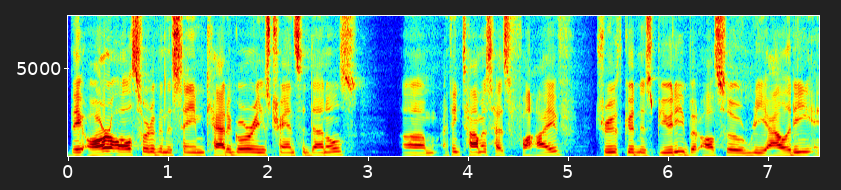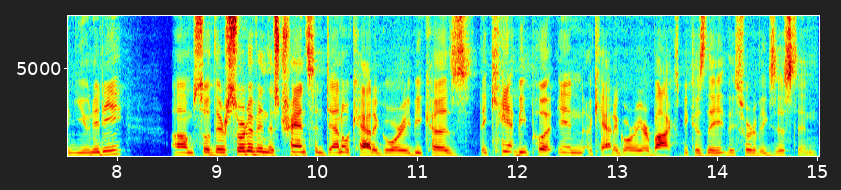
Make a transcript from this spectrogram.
they are all sort of in the same category as transcendentals. Um, I think Thomas has five: truth, goodness, beauty, but also reality and unity. Um, so they're sort of in this transcendental category because they can't be put in a category or box because they, they sort of exist in,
